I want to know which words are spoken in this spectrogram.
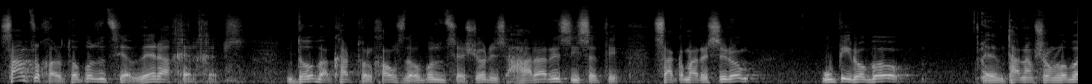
სამწუხაროდ ოპოზიცია ვერ ახერხებს. ნდობა ქართულ ხალხს და ოპოზიციას შორის არ არის ისეთი საკმარისი რომ უპირობო თანამშრომლობა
